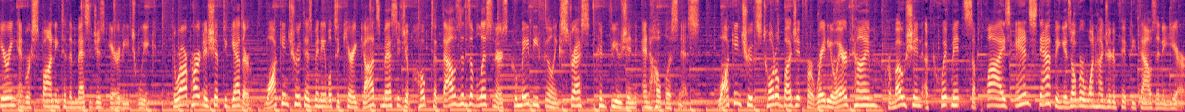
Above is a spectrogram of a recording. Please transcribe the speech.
hearing and responding to the messages aired each week. Through our partnership together, Walk in Truth has been able to carry God's message of hope to thousands of listeners who may be feeling stress, confusion, and hopelessness. Walk in Truth's total budget for radio airtime, promotion, equipment, supplies, and staffing is over 150,000 a year.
